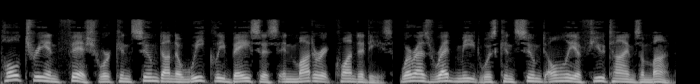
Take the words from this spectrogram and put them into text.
Poultry and fish were consumed on a weekly basis in moderate quantities, whereas red meat was consumed only a few times a month.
